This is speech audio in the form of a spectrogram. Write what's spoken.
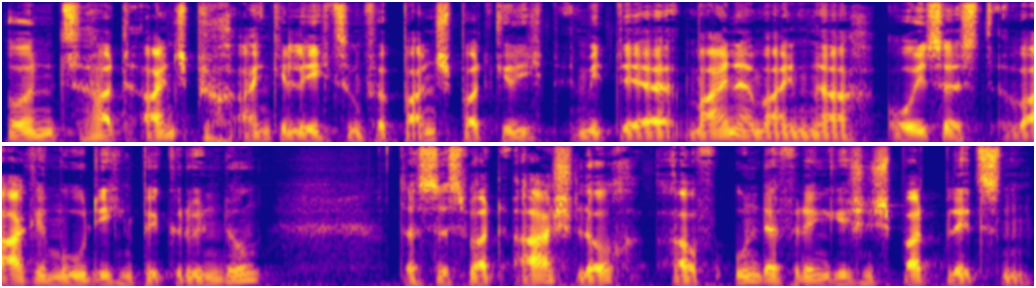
und hat Einspruch eingelegt zum Verbandssportgericht mit der meiner Meinung nach äußerst wagemutigen Begründung, dass das Wort Arschloch auf unterfränkischen Sportplätzen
